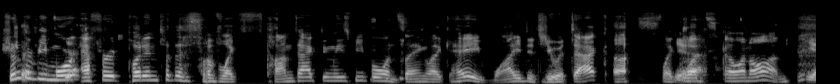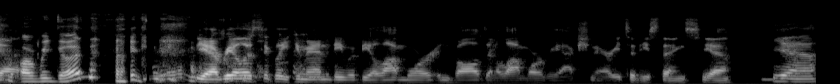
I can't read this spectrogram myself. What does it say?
shouldn't there be more Yeah. effort put into this of like contacting these people and saying like, "Hey, why did you attack us? Like, Yeah. what's going on? yeah. Are we good?" Yeah realistically humanity would be a lot more involved and a lot more reactionary to these things yeah Yeah,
